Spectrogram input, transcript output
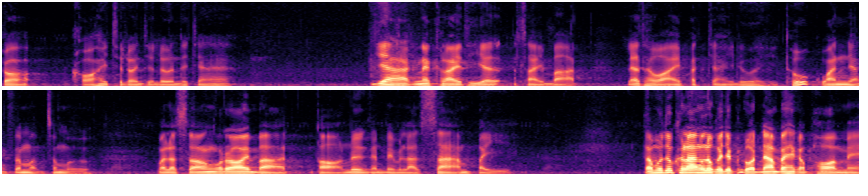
ก็ขอให้เจริญเจริญนะจ๊ะยากนะใครที่จะใส่บาตรแล้วถวายปัจจัยด้วย ทุกวันอย่างสม่ำเสมอวันละสองร้อยบาทต่อเนื่องกันเป็นเวลาสามปีแต่เมื่อทุกครั้งลูกก็จะกรวดน้ำไปให้กับพ่อแม่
